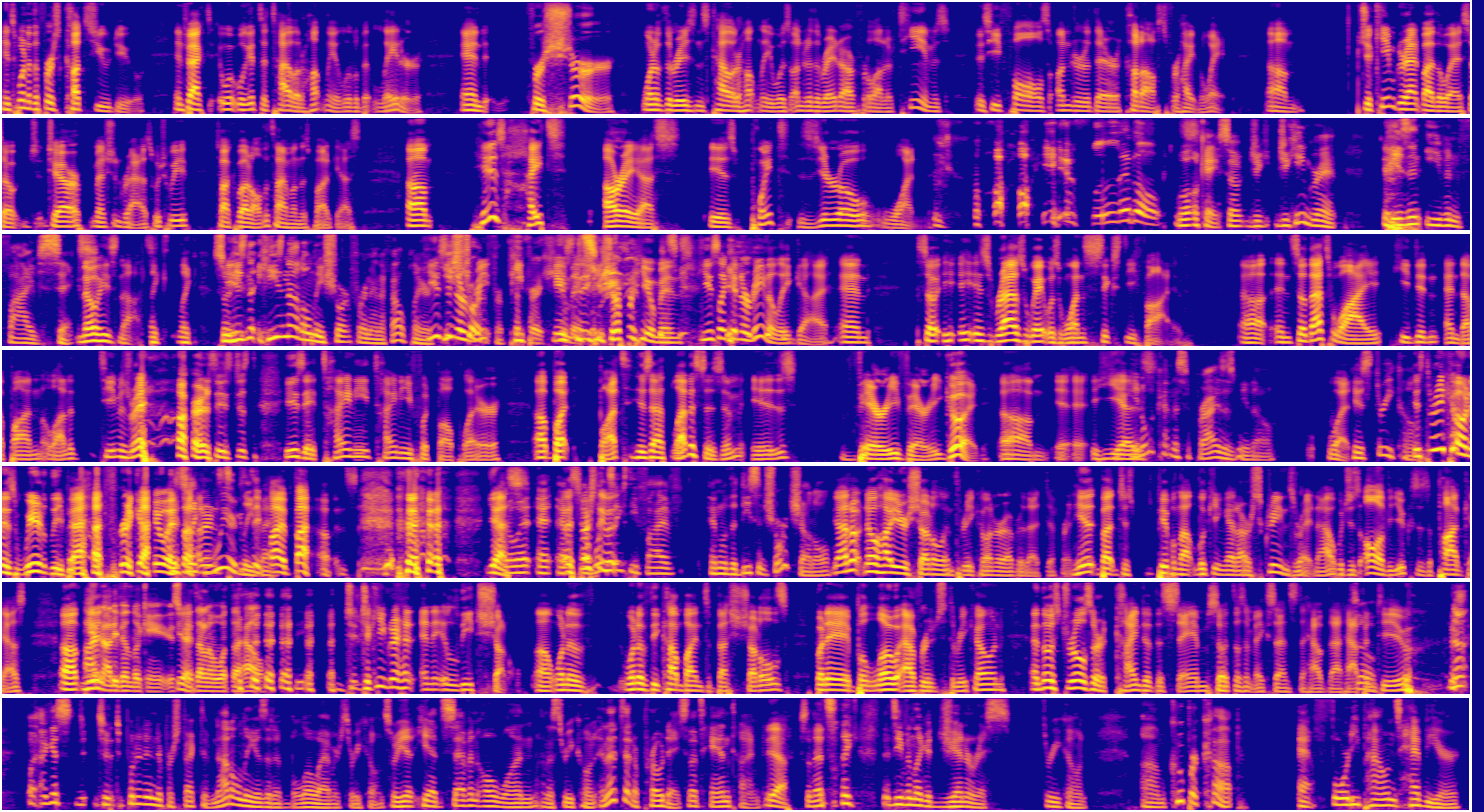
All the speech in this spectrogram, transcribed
it's one of the first cuts you do. In fact, we'll get to Tyler Huntley a little bit later, and for sure, one of the reasons Tyler Huntley was under the radar for a lot of teams is he falls under their cutoffs for height and weight. Um, Jakeem Grant, by the way, so J- JR mentioned RAS, which we talk about all the time on this podcast. Um, his height RAS is 0.01. he is little. well, okay. So J- Jakeem Grant isn't even five six. No, he's not. like like so He's- he's not, he's not only short for an NFL player. He's He's, an short are- for people. For he's, humans. he's short for humans. He's like an arena league guy, and so he, his RAS weight was 165, uh, and so that's why he didn't end up on a lot of teams' radars. He's just he's a tiny, tiny football player, uh, but but his athleticism is very, very good. Um, i- i- he has You know what kind of surprises me though? What His three cone. his three cone is weirdly bad for a guy who has It's, like, weirdly 165 pounds. yes, So at, at, at, Especially with- 165 and with a decent short shuttle. Yeah, I don't know how your shuttle and three cone are ever that different. He, but just people not looking at our screens right now, which is all of you because it's a podcast. Um, he I'm had- not even looking at your screens. Yeah. I don't know what the hell. J- Jakeem Grant had an elite shuttle, uh, one of one of the combine's best shuttles, but a below average three cone. And those drills are kind of the same, so it doesn't make sense to have that happen So- to you. Not well, I guess to, to put it into perspective, not only is it a below average three cone, so he had, he had 701 on his three cone, and that's at a pro day, so that's hand timed. yeah, So that's like that's even like a generous three cone. Um, Cooper Kupp at 40 pounds heavier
